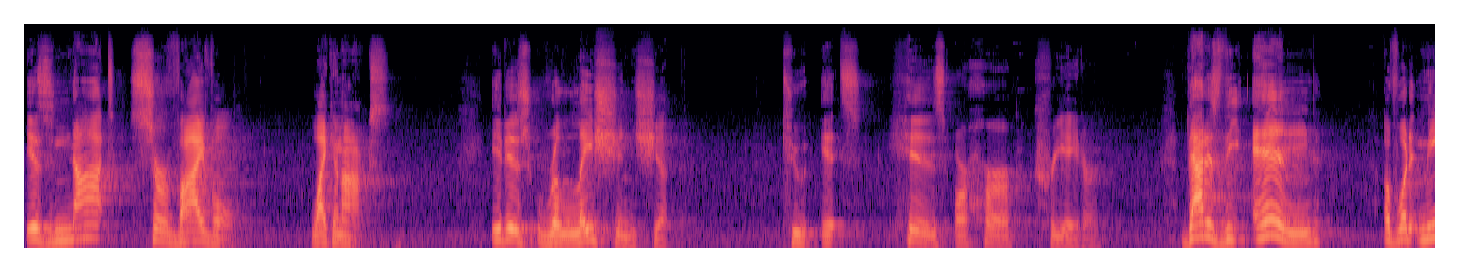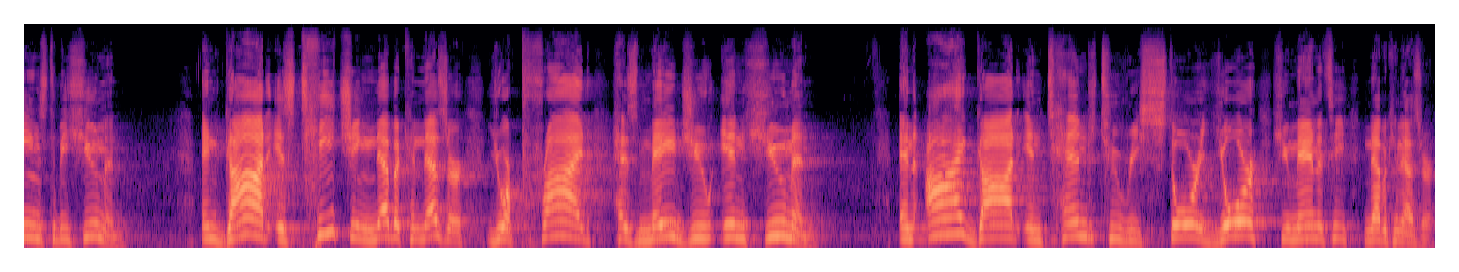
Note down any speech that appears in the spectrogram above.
is not survival like an ox, it is relationship to its his or her creator. That is the end of what it means to be human. And God is teaching Nebuchadnezzar, Your pride has made you inhuman. And I, God, intend to restore your humanity, Nebuchadnezzar.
